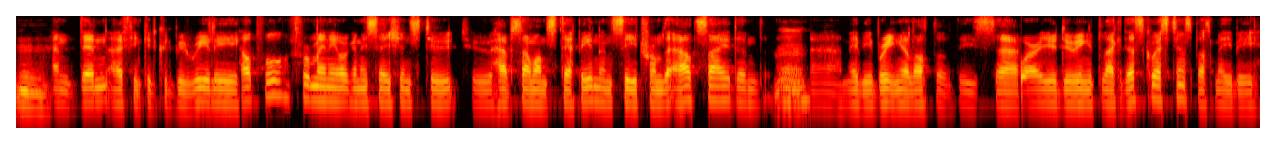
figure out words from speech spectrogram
Mm. And then I think it could be really helpful for many organizations to to have someone step in and see it from the outside and Mm. uh, maybe bring a lot of these uh, "Why are you doing it like this?" questions, but maybe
